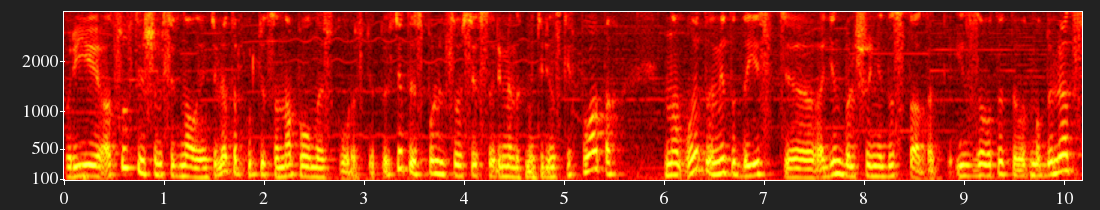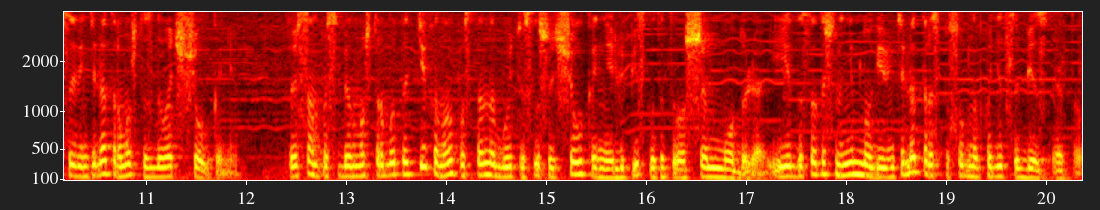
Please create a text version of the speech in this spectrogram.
при отсутствии шум-сигнала вентилятор крутится на полной скорости. То есть это используется во всех современных материнских платах. Но у этого метода есть э, один большой недостаток. Из-за вот этой вот модуляции вентилятор может издавать щелканье. То есть сам по себе он может работать тихо, но вы постоянно будете слышать щелканье или писк вот этого шим-модуля. И достаточно немногие вентиляторы способны обходиться без этого.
